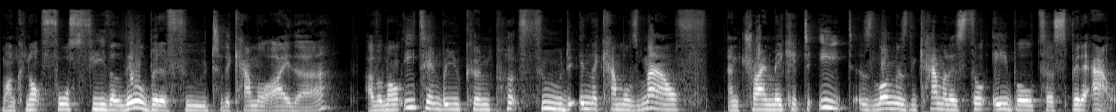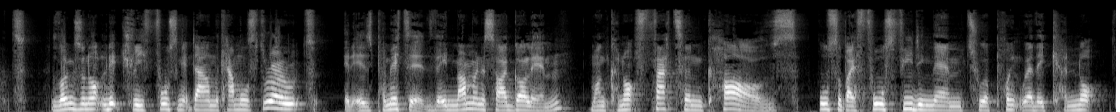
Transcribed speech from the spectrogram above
one cannot force feed a little bit of food to the camel either. Avamal eaten, but you can put food in the camel's mouth and try and make it to eat as long as the camel is still able to spit it out. As long as you're not literally forcing it down the camel's throat, it is permitted. Vein golim, one cannot fatten calves also by force feeding them to a point where they cannot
